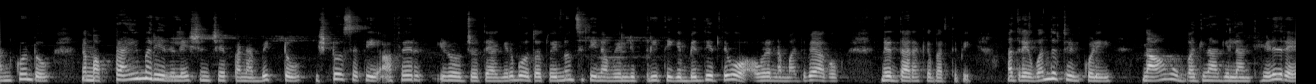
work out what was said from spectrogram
ಅಂದ್ಕೊಂಡು ನಮ್ಮ ಪ್ರೈಮರಿ ರಿಲೇಷನ್ಶಿಪ್ಪನ್ನು ಬಿಟ್ಟು ಎಷ್ಟೋ ಸತಿ ಅಫೇರ್ ಇರೋ ಜೊತೆ ಆಗಿರ್ಬೋದು ಅಥವಾ ಇನ್ನೊಂದು ಸತಿ ನಾವು ಎಲ್ಲಿ ಪ್ರೀತಿಗೆ ಬಿದ್ದಿರ್ತೀವೋ ಅವರನ್ನು ಮದುವೆ ಆಗೋ ನಿರ್ಧಾರಕ್ಕೆ ಬರ್ತೀವಿ. ಆದರೆ ಒಂದು ತಿಳ್ಕೊಳ್ಳಿ ನಾವು ಬದಲಾಗಿಲ್ಲ ಅಂತ ಹೇಳಿದರೆ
